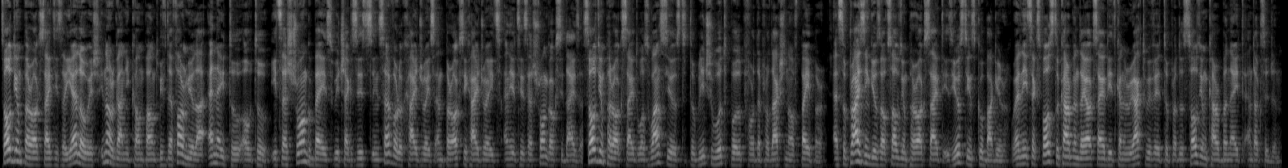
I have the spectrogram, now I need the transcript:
Sodium peroxide is a yellowish inorganic compound with the formula Na2O2. It's a strong base which exists in several hydrates and peroxyhydrates and it is a strong oxidizer. Sodium peroxide was once used to bleach wood pulp for the production of paper. A surprising use of sodium peroxide is used in scuba gear. When it's exposed to carbon dioxide it can react with it to produce sodium carbonate and oxygen.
